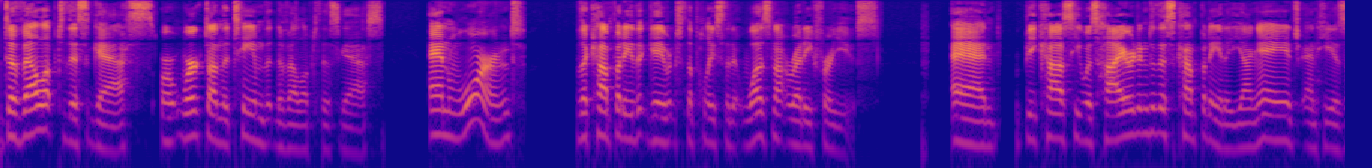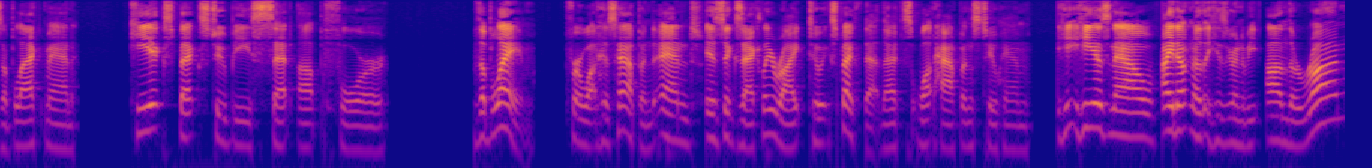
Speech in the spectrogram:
developed this gas or worked on the team that developed this gas and warned the company that gave it to the police that it was not ready for use. And because he was hired into this company at a young age and he is a black man, he expects to be set up for the blame for what has happened and is exactly right to expect that. That's what happens to him. He he is now I don't know that he's going to be on the run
